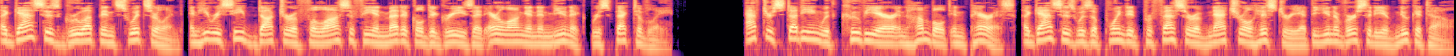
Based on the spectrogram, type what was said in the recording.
Agassiz grew up in Switzerland, and he received Doctor of Philosophy and medical degrees at Erlangen and Munich, respectively. After studying with Cuvier and Humboldt in Paris, Agassiz was appointed professor of natural history at the University of Neuchâtel.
